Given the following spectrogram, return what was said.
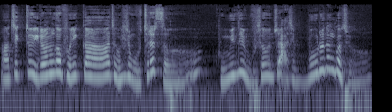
아직도 이러는 거 보니까 정신을 못 차렸어. 국민들 무서운 줄 아직 모르는 거죠.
